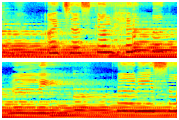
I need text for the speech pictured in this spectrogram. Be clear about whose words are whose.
Speaker 1: I just can't help but believe that he's so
